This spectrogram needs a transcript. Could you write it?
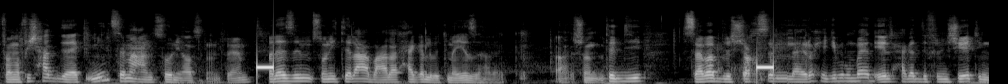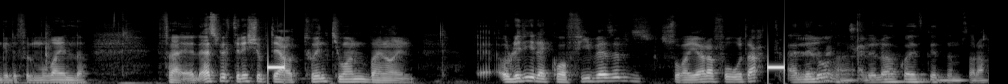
فما فيش حد like مين سمع عن سوني أصلا فاهم؟ لازم سوني تلعب على الحاجة اللي بتميزها لك عشان تدي سبب للشخص اللي هيروح يجيب الموبايل. إيه الحاجات differentiating اللي في الموبايل ده؟ فال aspect ratio بتاعه 21 by 9 already like هو في bezels صغيرة فوق وتحت. قللوها قللوها كويس جدا بصراحة.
